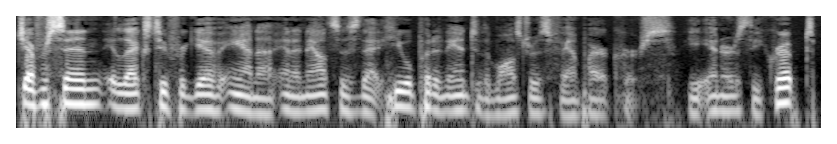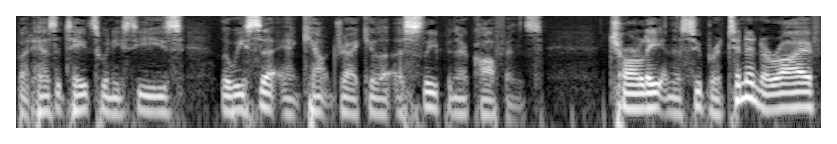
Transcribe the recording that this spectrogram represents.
Jefferson elects to forgive Anna and announces that he will put an end to the monstrous vampire curse. He enters the crypt but hesitates when he sees Louisa and Count Dracula asleep in their coffins. Charlie and the superintendent arrive.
